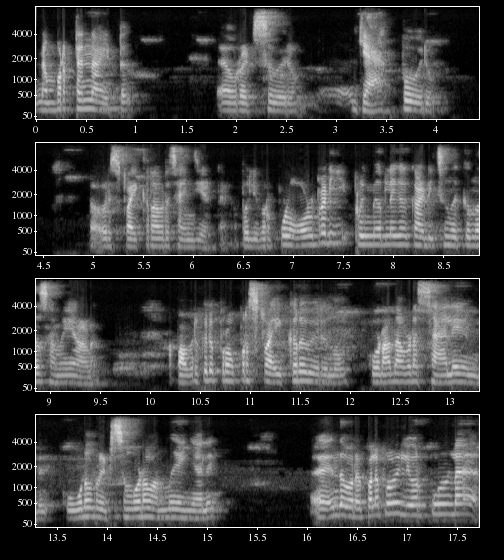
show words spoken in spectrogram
നമ്പർ ടെൻ ആയിട്ട് റെഡ്സ് വരും. ഗ്യാപ്പ് വരും. ഒരു സ്ട്രൈക്കർ അവർ സൈൻ ചെയ്യട്ടെ. അപ്പോൾ ലിവർപൂൾ ഓൾറെഡി പ്രീമിയർ ലീഗ് ഒക്കെ അടിച്ചു നിൽക്കുന്ന സമയമാണ്. അപ്പോൾ അവർക്കൊരു പ്രോപ്പർ സ്ട്രൈക്കർ വരുന്നു. കൂടാതെ അവിടെ സാലയുണ്ട് കൂടെ റിഡ്സും കൂടെ വന്നു കഴിഞ്ഞാൽ എന്താ പറയുക പലപ്പോഴും ലിവർപൂളിന്റെ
